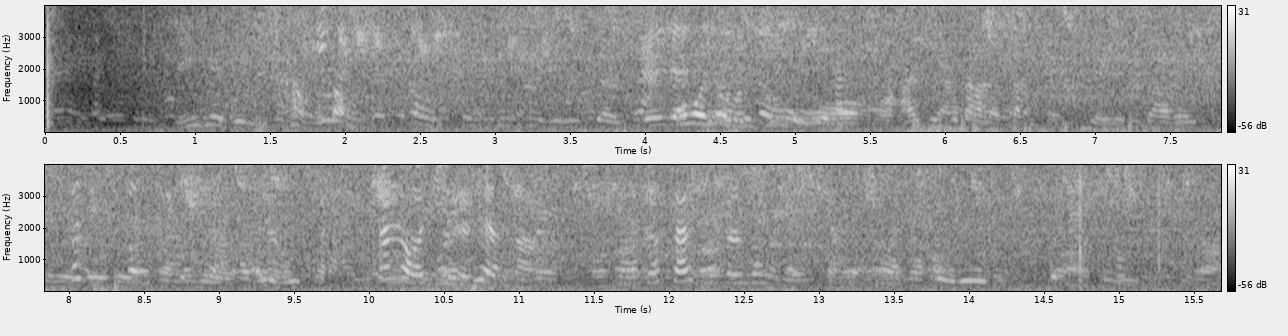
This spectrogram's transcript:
到。因为你的重心。不过那本书我还是不大的赞成，有其他的。那你收看一下，还有一些。那有影片呢，就三十分钟的联想。对啊，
